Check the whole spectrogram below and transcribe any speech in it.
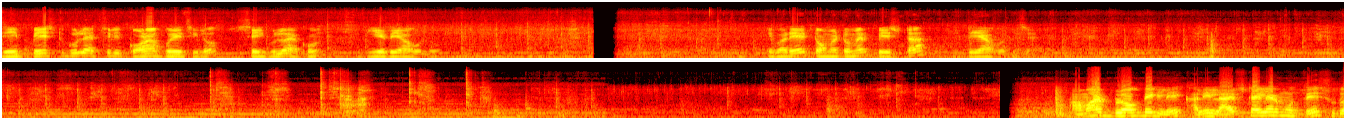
যেই পেস্টগুলো অ্যাকচুয়ালি করা হয়েছিল, সেইগুলো এখন দিয়ে দেয়া হলো। এবারে টমেটোমের পেস্টটা দেয়া হচ্ছে। আমার ব্লগ দেখলে খালি লাইফস্টাইলের মধ্যে শুধু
